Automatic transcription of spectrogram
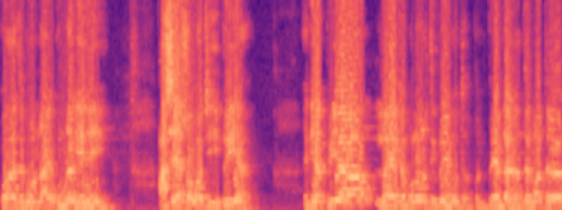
कोणाचं बोलणं ऐकून न घेणे अशा या स्वभावाची ही प्रिया. आणि या प्रियाला एका मुलावरती प्रेम होतं पण प्रेम झाल्यानंतर मात्र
